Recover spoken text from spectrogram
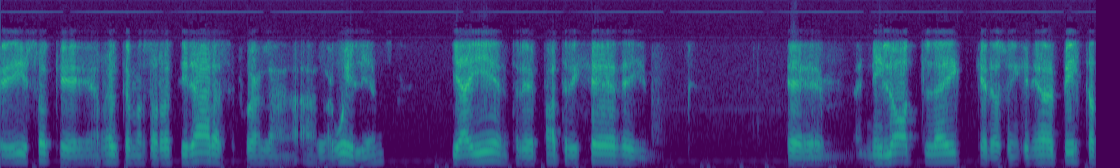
hizo que Reutemann se retirara, se fue a la, a la Williams, y ahí entre Patrick Head y eh, Neil Otley, que era su ingeniero de pista,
